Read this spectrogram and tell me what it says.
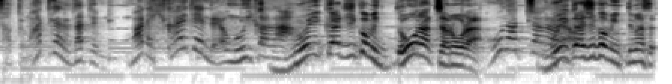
ちょっと待ってください。だってまだ控えてんだよ6日が。6日仕込みどうなっちゃうのこれ？どうなっちゃうのよ。6日仕込みいってみます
